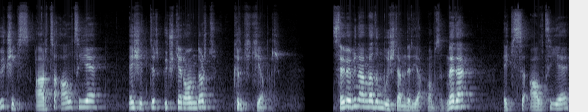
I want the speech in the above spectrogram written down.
3x artı 6y eşittir 3 kere 14 42 yapar. Sebebini anladım bu işlemleri yapmamızın. Neden? Eksi 6y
